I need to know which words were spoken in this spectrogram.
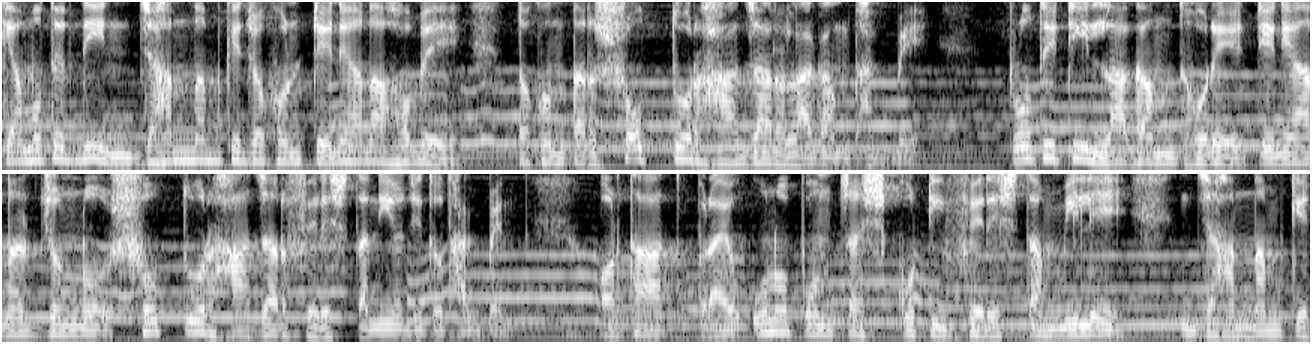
কেমতের দিন জাহান্নামকে যখন টেনে আনা হবে, তখন তার সত্তর হাজার লাগাম থাকবে। প্রতিটি লাগাম ধরে টেনে আনার জন্য সত্তর হাজার ফেরেস্তা নিয়োজিত থাকবেন। অর্থাৎ প্রায় উনপঞ্চাশ কোটি ফেরেস্তা মিলে জাহান্নামকে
